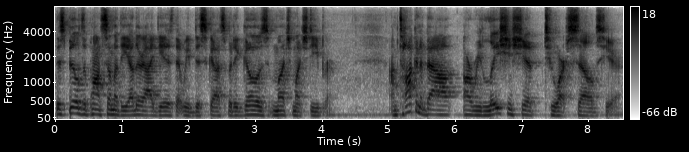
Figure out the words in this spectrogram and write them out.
This builds upon some of the other ideas that we've discussed, but it goes much, much deeper. I'm talking about our relationship to ourselves here.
